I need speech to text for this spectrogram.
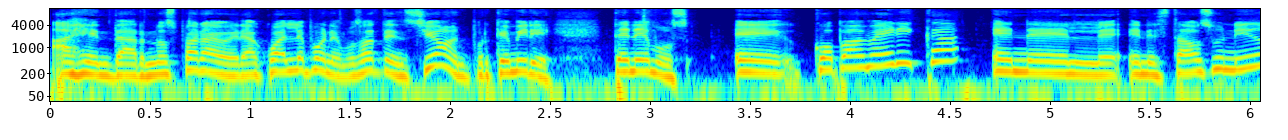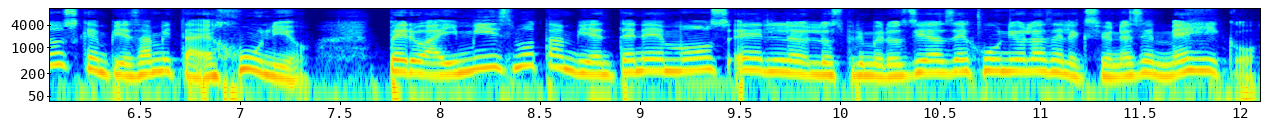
agendarnos para ver a cuál le ponemos atención. Porque mire, tenemos eh, Copa América en, el, en Estados Unidos que empieza a mitad de junio, pero ahí mismo también tenemos el- los primeros días de junio las elecciones en México.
